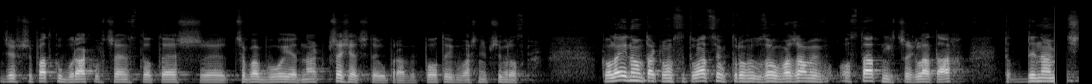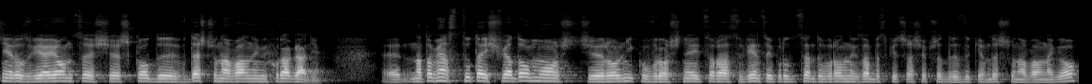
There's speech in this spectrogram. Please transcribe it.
gdzie w przypadku buraków często też e, trzeba było jednak przesiać te uprawy po tych właśnie przymrozkach. Kolejną taką sytuacją, którą zauważamy w ostatnich trzech latach, to dynamicznie rozwijające się szkody w deszczu nawalnym i huraganie. E, Natomiast tutaj świadomość rolników rośnie i coraz więcej producentów rolnych zabezpiecza się przed ryzykiem deszczu nawalnego.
